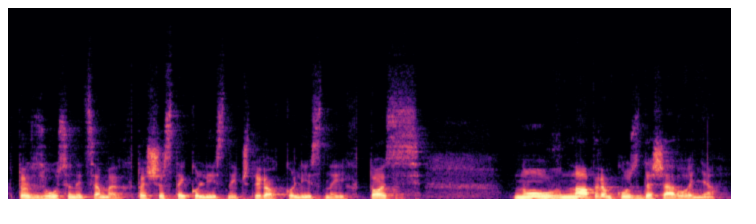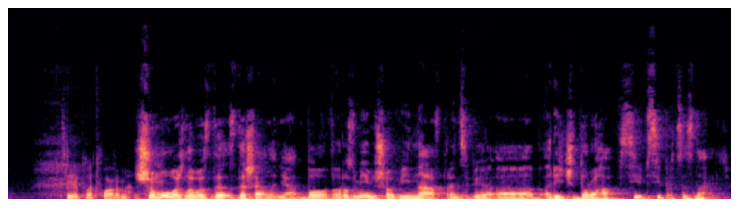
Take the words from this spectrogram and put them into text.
хтось з гусеницями, хтось шестиколісний, чотирьохколісний, хтось ну, в напрямку здешевлення цієї платформи. Чому важливо здешевлення? Бо розуміємо, що війна, в принципі, е, річ дорога. Всі, всі про це знають.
